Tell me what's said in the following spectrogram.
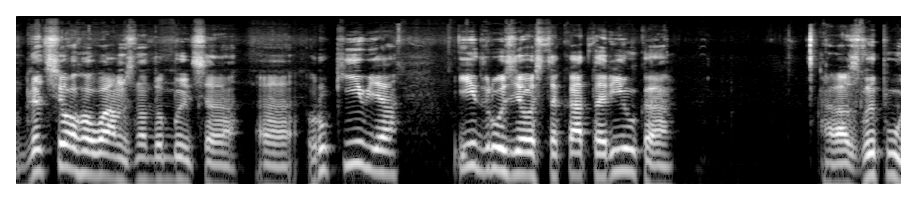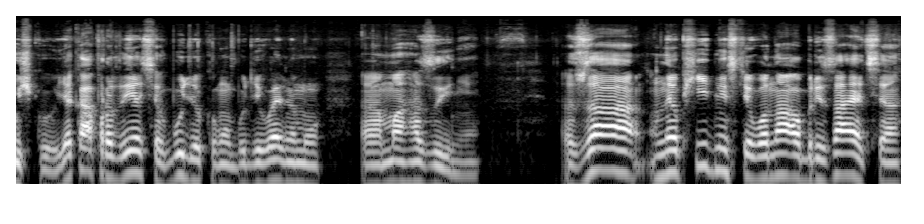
Для цього вам знадобиться е, руків'я і, друзі, ось така тарілка е, з липучкою, яка продається в будь-якому будівельному магазині. За необхідністю вона обрізається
